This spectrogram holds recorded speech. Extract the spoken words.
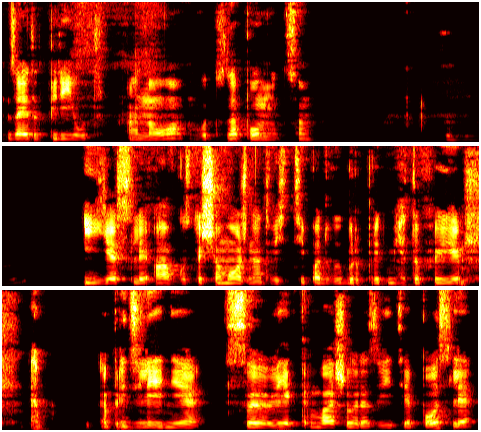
за этот период. Оно вот запомнится. И если август еще можно отвести под выбор предметов и определение с вектором вашего развития после,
